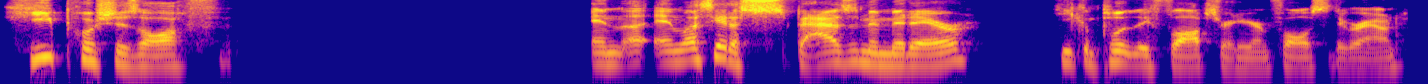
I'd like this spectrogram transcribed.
He pushes off, and uh, unless he had a spasm in midair, he completely flops right here and falls to the ground.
